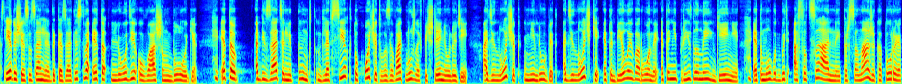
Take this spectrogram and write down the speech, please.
Следующее социальное доказательство – это люди в вашем блоге. Это обязательный пункт для всех, кто хочет вызывать нужное впечатление у людей. Одиночек не любят. Одиночки — это белые вороны, это непризнанные гении, это могут быть асоциальные персонажи, которые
